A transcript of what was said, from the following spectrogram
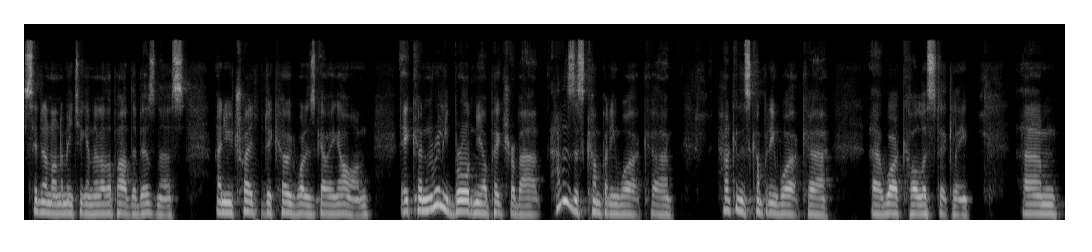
sit in on a meeting in another part of the business and you try to decode what is going on, it can really broaden your picture about how does this company work? Uh, how can this company work uh, uh, work holistically? Um,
